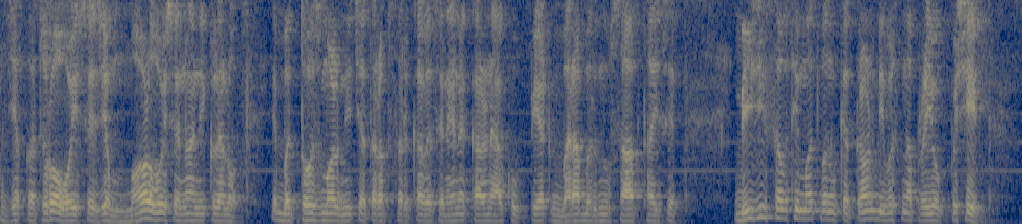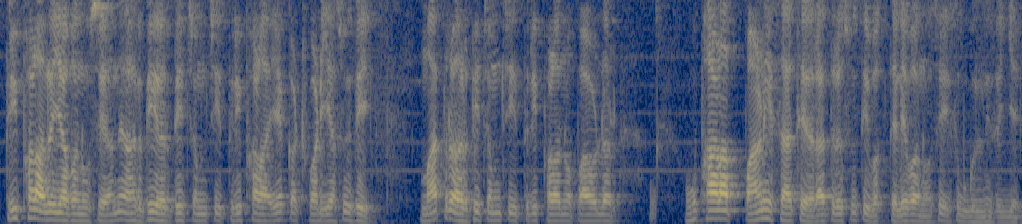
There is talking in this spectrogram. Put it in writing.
જે કચરો હોય છે, જે મળ હોય છે, ન નીકળેલો, એ બધો જ મળ નીચે તરફ સરકાવે છે અને એને કારણે આખું પેટ બરાબરનું સાફ થાય છે. બીજી સૌથી મહત્ત્વનું કે ત્રણ દિવસના પ્રયોગ પછી ત્રિફળા લઈ આવવાનું છે અને અડધી અડધી ચમચી ત્રિફળા એક અઠવાડિયા સુધી. માત્ર અડધી ચમચી ત્રિફળાનો પાવડર હુંફાળા પાણી સાથે રાત્રે સૂતી વખતે લેવાનો છે ઈસબગુલની જગ્યાએ.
